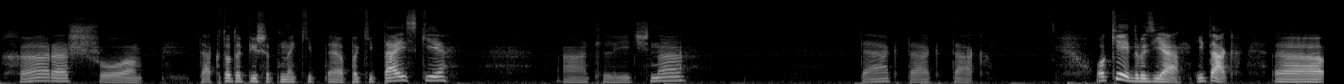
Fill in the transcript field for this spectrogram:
Хорошо. Так, кто-то пишет на ки- э, по-китайски. Отлично. Так, так, так. Окей, друзья. Итак, э,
